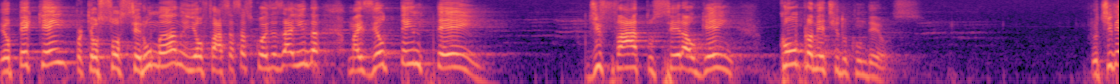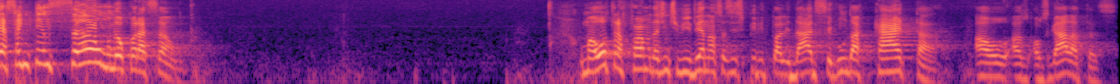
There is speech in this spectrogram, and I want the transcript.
Eu pequei, porque eu sou ser humano e eu faço essas coisas ainda, mas eu tentei, de fato, ser alguém comprometido com Deus. Eu tive essa intenção no meu coração. Uma outra forma da gente viver nossas espiritualidades, segundo a carta aos, Gálatas,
